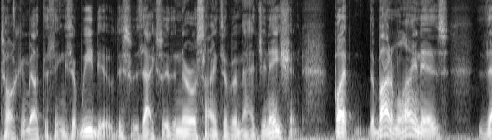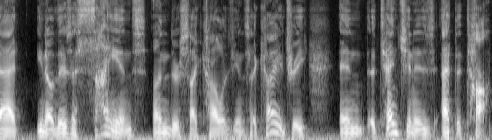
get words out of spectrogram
talking about the things that we do. This was actually the neuroscience of imagination. But the bottom line is that, you know, there's a science under psychology and psychiatry and attention is at the top.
